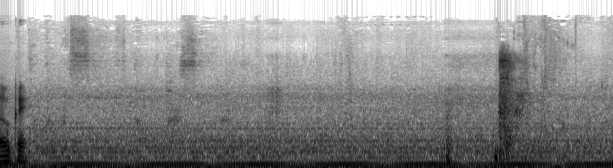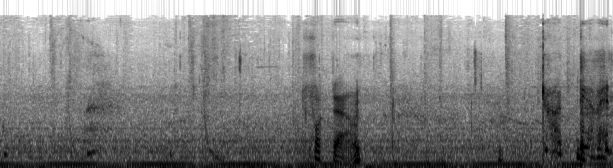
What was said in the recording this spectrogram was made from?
okay. Fuck down. God damn it.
